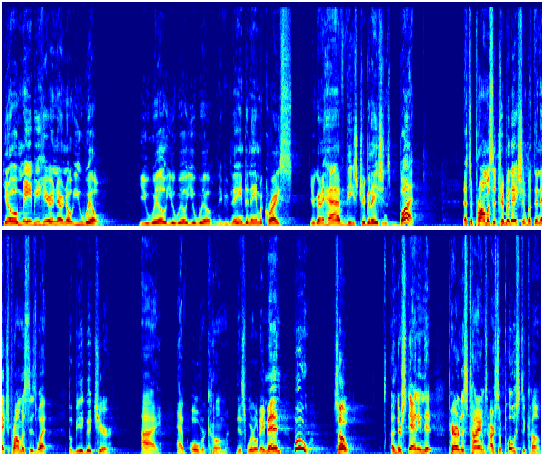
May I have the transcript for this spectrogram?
you know, maybe here and there. No, you will. You will, you will, you will. And if you've named the name of Christ, you're going to have these tribulations. But that's a promise of tribulation. But the next promise is what? But be a good cheer. I have overcome this world. Amen? Woo! So, understanding that perilous times are supposed to come,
